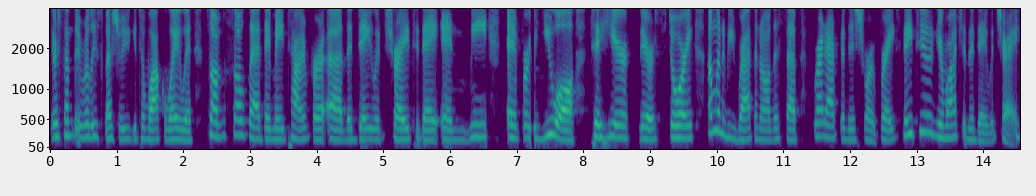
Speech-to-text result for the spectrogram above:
there's something really special you get to walk away with. So I'm so glad they made time for uh, the day with Trae today and me and for you all to hear their story. I'm going to be wrapping all this up right after this short break. Stay tuned. You're watching the day with Trae.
